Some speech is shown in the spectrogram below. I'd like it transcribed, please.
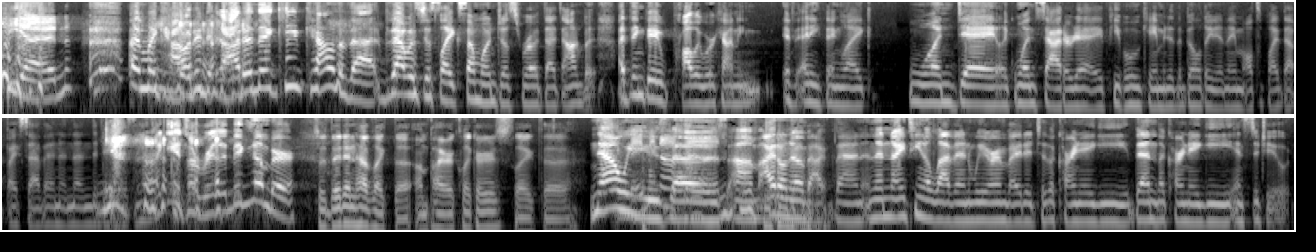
exhibition million. I'm like, how did how did they keep count of that? That was just like someone just wrote that down, but I think they probably were counting, if anything, like one day, like one Saturday, people who came into the building and they multiplied that by seven, and then the days, and they're like, it's a really big number. So they didn't have like the umpire clickers, like the. Now we Maybe use those. Um, I don't know back then. And then 1911, we were invited to the Carnegie, then the Carnegie Institute.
